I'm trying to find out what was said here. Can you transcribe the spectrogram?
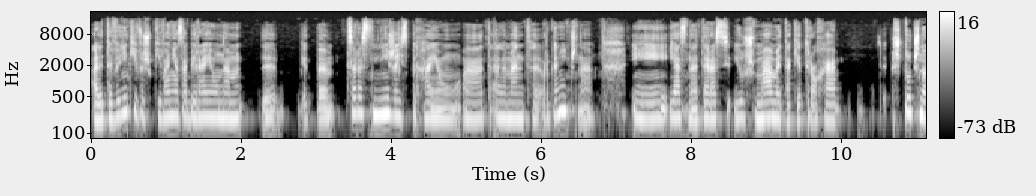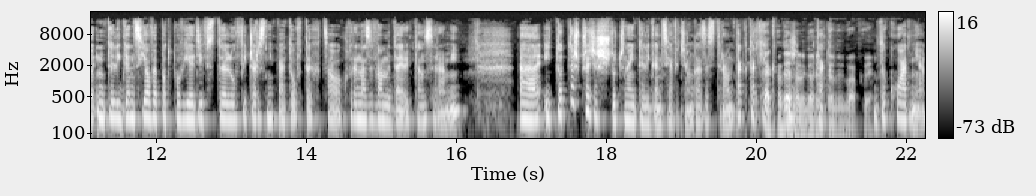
ale te wyniki wyszukiwania zabierają nam y, jakby coraz niżej spychają e, te elementy organiczne. I jasne, teraz już mamy takie trochę sztuczno-inteligencjowe podpowiedzi w stylu feature snippetów, tych, co, które nazywamy direct answerami. E, I to też przecież sztuczna inteligencja wyciąga ze stron, tak? Tak, tak no też algorytm tak, to wyłapuje. Dokładnie.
